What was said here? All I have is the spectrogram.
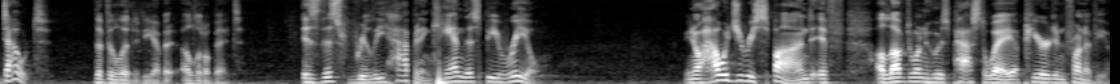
doubt the validity of it a little bit. Is this really happening? Can this be real? You know, how would you respond if a loved one who has passed away appeared in front of you?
